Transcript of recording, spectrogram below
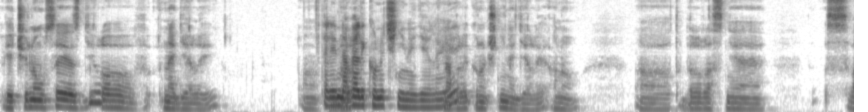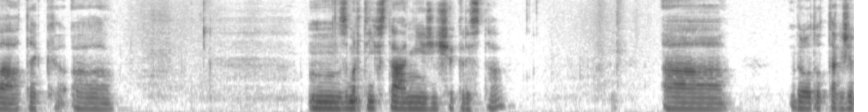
většinou se jezdilo v neděli. Tedy na velikonoční neděli? Na velikonoční neděli, ano. Uh, to byl vlastně svátek uh, z mrtvých vstání Ježíše Krista. A bylo to tak, že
